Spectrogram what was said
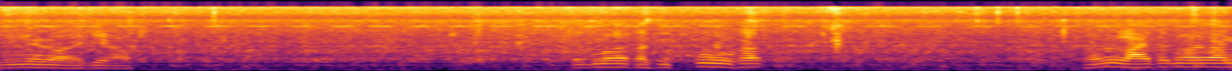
นี่หน่อยเดียวจักหน้อยกับสิกู้ครับเห็นหลายจักน้อยกัน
